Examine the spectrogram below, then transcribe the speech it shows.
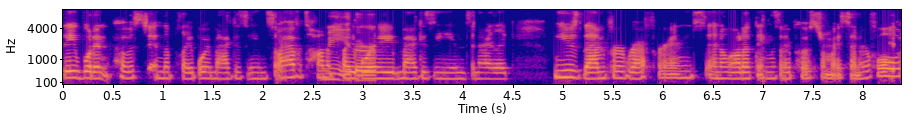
they wouldn't post in the Playboy magazine. So I have a ton Me of either. Playboy magazines, and I like use them for reference and a lot of things I post on my centerfold.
